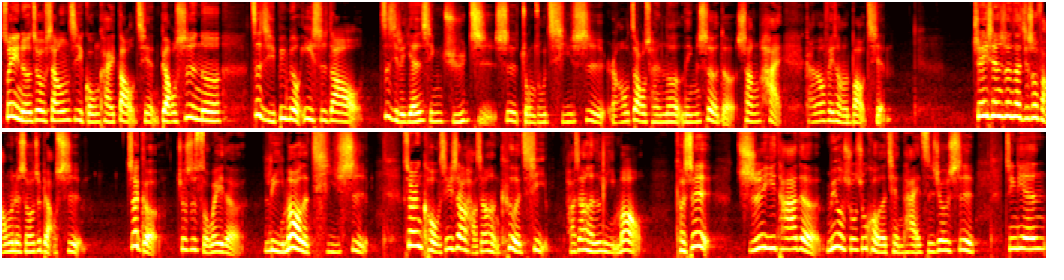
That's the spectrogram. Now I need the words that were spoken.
所以呢，就相继公开道歉，表示呢自己并没有意识到自己的言行举止是种族歧视，然后造成了邻舍的伤害，感到非常的抱歉。J 先生在接受访问的时候就表示，这个就是所谓的礼貌的歧视。虽然口气上好像很客气，好像很礼貌，可是质疑他的没有说出口的潜台词就是：今天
